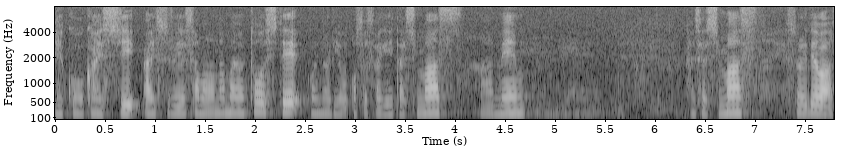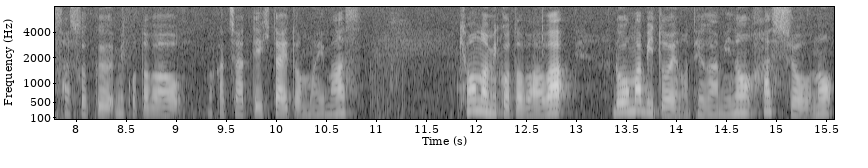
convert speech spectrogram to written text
栄光を返し愛するイエス様の名前を通してお祈りをお捧げいたします。アーメン。感謝します。それでは早速御言葉を分かち合っていきたいと思います。今日の御言葉はローマ人への手紙の8章の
